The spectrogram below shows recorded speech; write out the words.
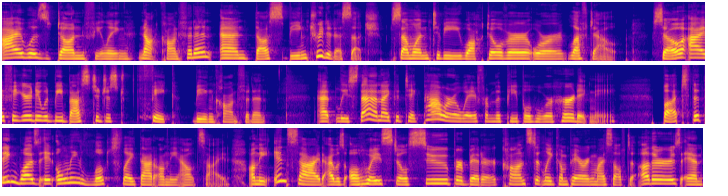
I was done feeling not confident and thus being treated as such, someone to be walked over or left out. So I figured it would be best to just fake being confident. At least then I could take power away from the people who were hurting me. But the thing was, it only looked like that on the outside. On the inside, I was always still super bitter, constantly comparing myself to others and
